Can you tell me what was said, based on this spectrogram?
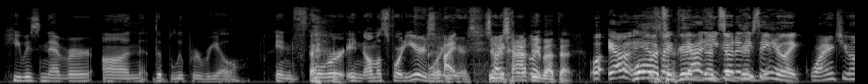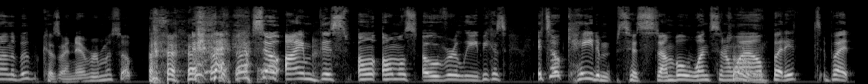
he was never on the blooper reel. In four, in almost forty years, 40 I- years. He was happy like- about that. Well, yeah, Well, it's it's a like, good- Dad, you go to these things, you're like, why aren't you on the blooper? Because I never mess up. so I'm this al- almost overly because it's okay to to stumble once in a while, but it but.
